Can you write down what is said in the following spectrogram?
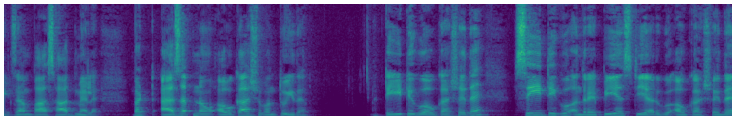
ಎಕ್ಸಾಮ್ ಪಾಸ್ ಆದಮೇಲೆ. ಬಟ್ ಆಸ್ ಅಪ್ ನಾವು ಅವಕಾಶವಂತೂ ಇದೆ. ಟಿ ಇ ಟಿಗೂ ಅವಕಾಶ ಇದೆ. ಸಿಇಟಿಗೂ ಅಂದರೆ ಪಿ ಎಸ್ ಟಿ ಆರ್ಗೂ ಅವಕಾಶ ಇದೆ.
